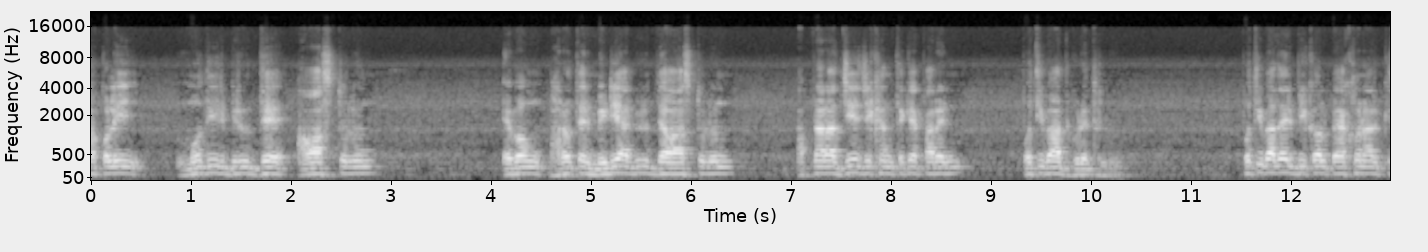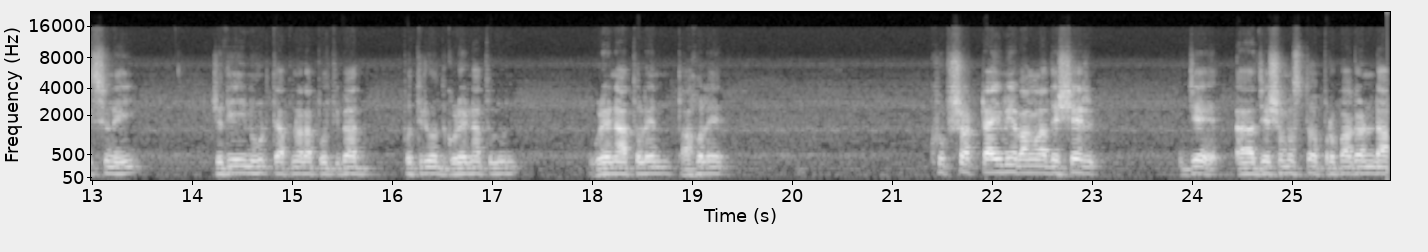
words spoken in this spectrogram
সকলেই মোদির বিরুদ্ধে আওয়াজ তুলুন। এবং ভারতের মিডিয়ার বিরুদ্ধে আওয়াজ তুলুন। আপনারা যে যেখান থেকে পারেন প্রতিবাদ গড়ে তুলুন। প্রতিবাদের বিকল্প এখন আর কিছু নেই। যদি এই মুহূর্তে আপনারা প্রতিবাদ, প্রতিরোধ গড়ে না তুলুন, গড়ে না তোলেন, তাহলে খুব শর্ট টাইমে বাংলাদেশের যে যে সমস্ত প্রপাগান্ডা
